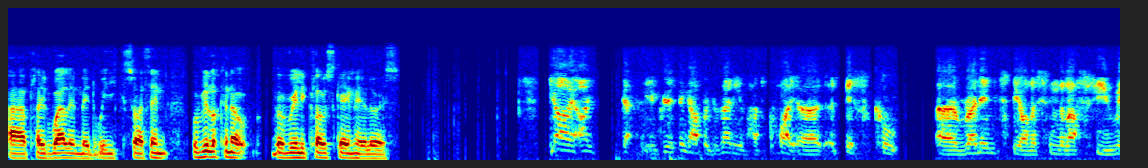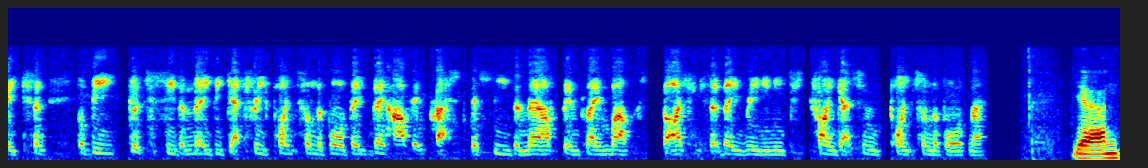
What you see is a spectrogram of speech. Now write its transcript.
uh, played well in midweek. So I think we'll be looking at a really close game here, Lewis. Yeah, I, I definitely agree. I think Abergavenny have had quite a, a difficult uh, run in, to be honest, in the last few weeks. And it'll be good to see them maybe get three points on the board. They, they have impressed this season. They have been playing well. But I think that they really need to try and get some points on the board now. Yeah, and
